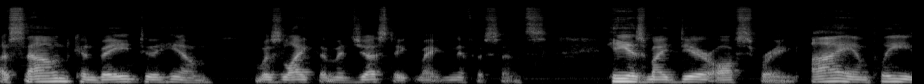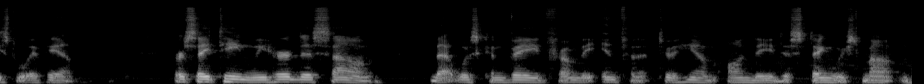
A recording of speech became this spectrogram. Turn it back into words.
A sound conveyed to him was like the majestic magnificence. He is my dear offspring. I am pleased with him. Verse 18, we heard this sound that was conveyed from the infinite to him on the distinguished mountain.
